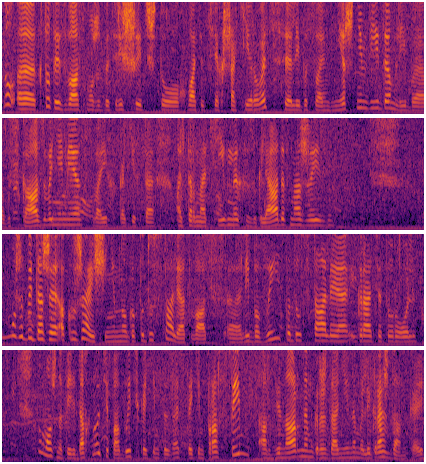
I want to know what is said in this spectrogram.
Ну, э, кто-то из вас, может быть, решит, что хватит всех шокировать либо своим внешним видом, либо высказываниями своих каких-то альтернативных взглядов на жизнь. Может быть, даже окружающие немного подустали от вас, э, либо вы подустали играть эту роль. Ну, можно передохнуть и побыть каким-то, знаете, таким простым, ординарным гражданином или гражданкой.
